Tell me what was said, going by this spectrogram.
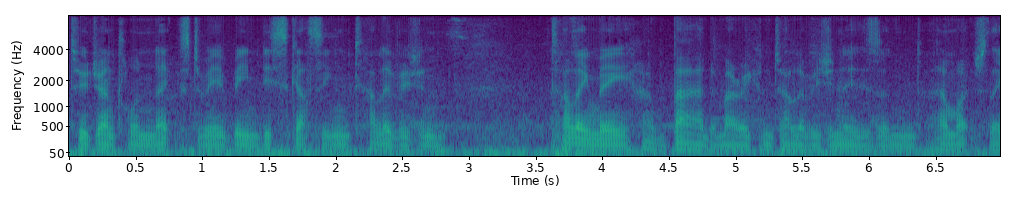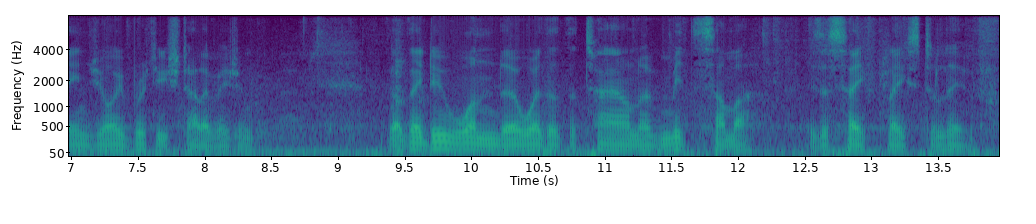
Two gentlemen next to me have been discussing television, telling me how bad American television is and how much they enjoy British television. That they do wonder whether the town of Midsomer is a safe place to live.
